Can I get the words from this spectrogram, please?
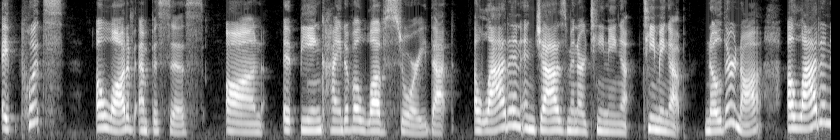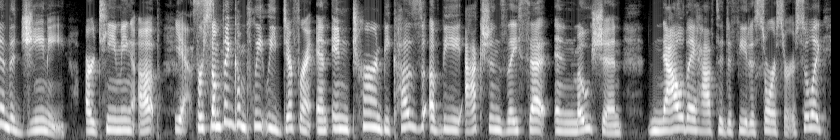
it puts a lot of emphasis on it being kind of a love story that Aladdin and Jasmine are teaming up, teaming up. No, they're not. Aladdin and the genie are teaming up Yes. for something completely different. And in turn, because of the actions they set in motion, now they have to defeat a sorcerer. So, like,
